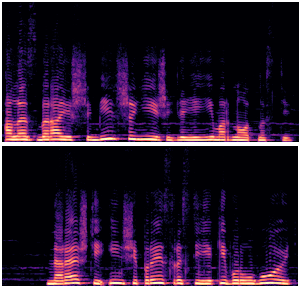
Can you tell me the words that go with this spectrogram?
але збирає ще більше їжі для її марнотності. Нарешті інші пристрасті, які ворогують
